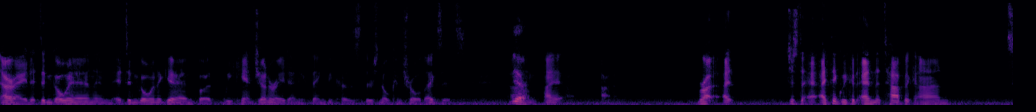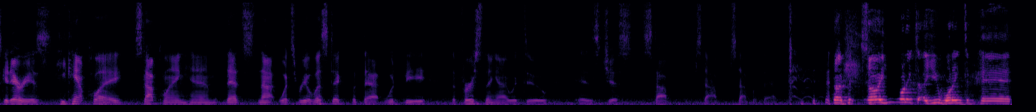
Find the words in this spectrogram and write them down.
all right, it didn't go in and it didn't go in again, but we can't generate anything because there's no controlled exits. Yeah. Um, I, I, I just I think we could end the topic on Scuderi is he can't play. Stop playing him. That's not what's realistic, but that would be the first thing I would do is just stop, stop, stop with that. So, so are you wanting to are you wanting to pair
